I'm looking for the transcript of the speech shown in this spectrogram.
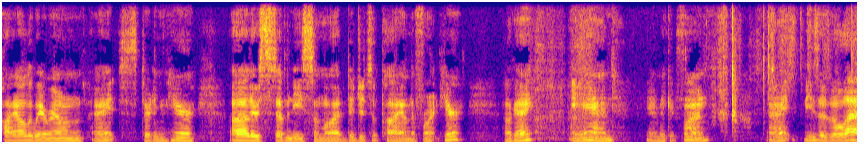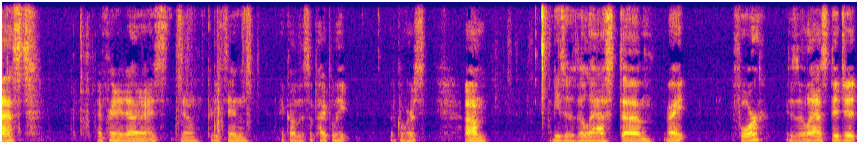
pi all the way around, right? Starting here. Uh, there's 70 some odd digits of pi on the front here, okay? And, you know, make it fun, all right? These are the last, I printed out, it's, you know, pretty thin. I call this a pi plate, of course. Um, these are the last, um, right? Four is the last digit,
